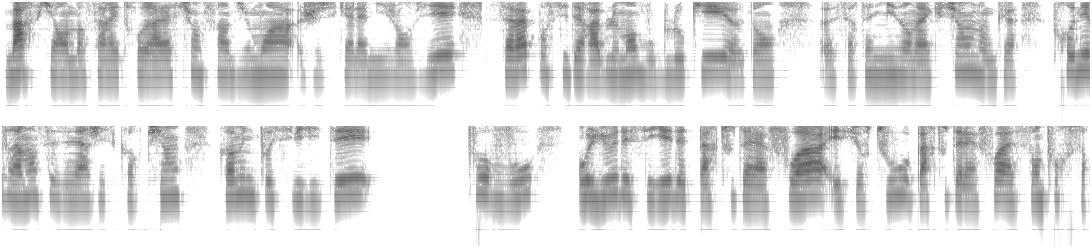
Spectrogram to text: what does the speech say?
Mars qui rentre dans sa rétrogradation fin du mois jusqu'à la mi-janvier. Ça va considérablement vous bloquer euh, dans euh, certaines mises en action. Donc euh, prenez vraiment ces énergies scorpions comme une possibilité pour vous au lieu d'essayer d'être partout à la fois et surtout partout à la fois à 100%.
